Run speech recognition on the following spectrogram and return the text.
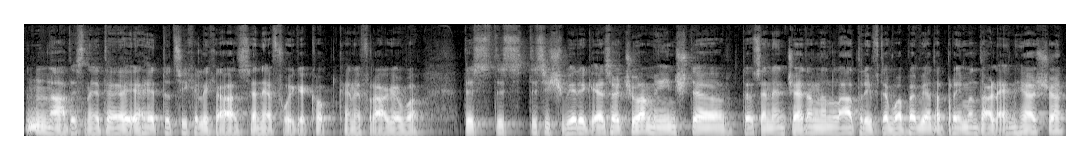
Nein, das nicht. Er, er hätte sicherlich auch seine Erfolge gehabt, keine Frage, aber das, das, das ist schwierig. Er ist halt schon ein Mensch, der, der seine Entscheidungen la trifft. Er war bei Werder Bremen der Alleinherrscher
